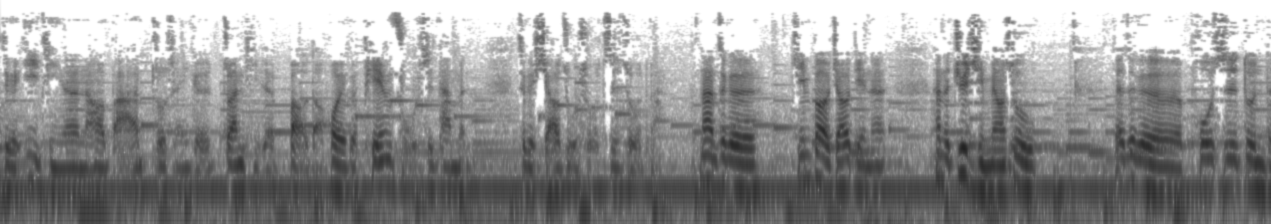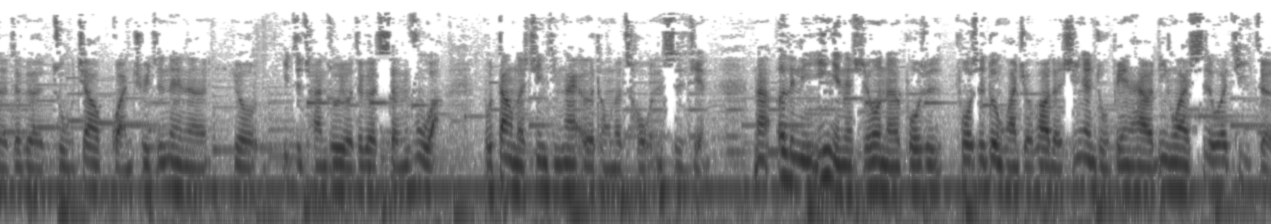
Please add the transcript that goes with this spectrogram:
这个议题呢，然后把它做成一个专题的报道，或一个篇幅是他们这个小组所制作的。那这个《金报焦点》呢，它的剧情描述，在这个波士顿的这个主教管区之内呢，有一直传出有这个神父啊不当的性侵害儿童的丑闻事件。那二零零一年的时候呢，波士波士顿环球报的新任主编，还有另外四位记者。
